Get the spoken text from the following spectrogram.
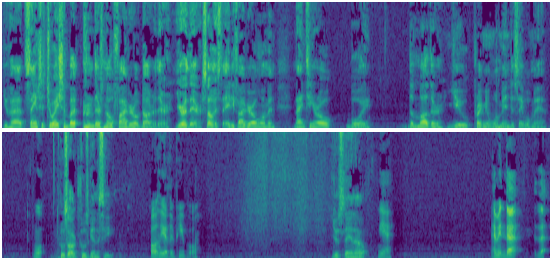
you had same situation, but there's no five year old daughter there. You're there, so it's the 85 year old woman, 19 year old boy, the mother, you, pregnant woman, disabled man. Well, Who's all, who's getting a seat? all the other people. You're staying out. Yeah. I mean that that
